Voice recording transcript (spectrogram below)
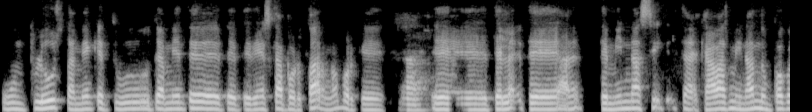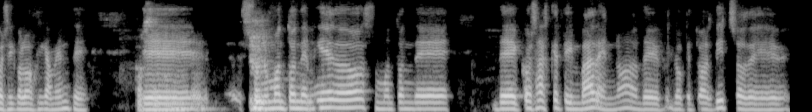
un plus también que tú también te, te, tienes que aportar, ¿no? Porque eh, te, te, minas, te acabas minando un poco psicológicamente. Eh, son un montón de miedos, un montón de, de cosas que te invaden, ¿no? De lo que tú has dicho, de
